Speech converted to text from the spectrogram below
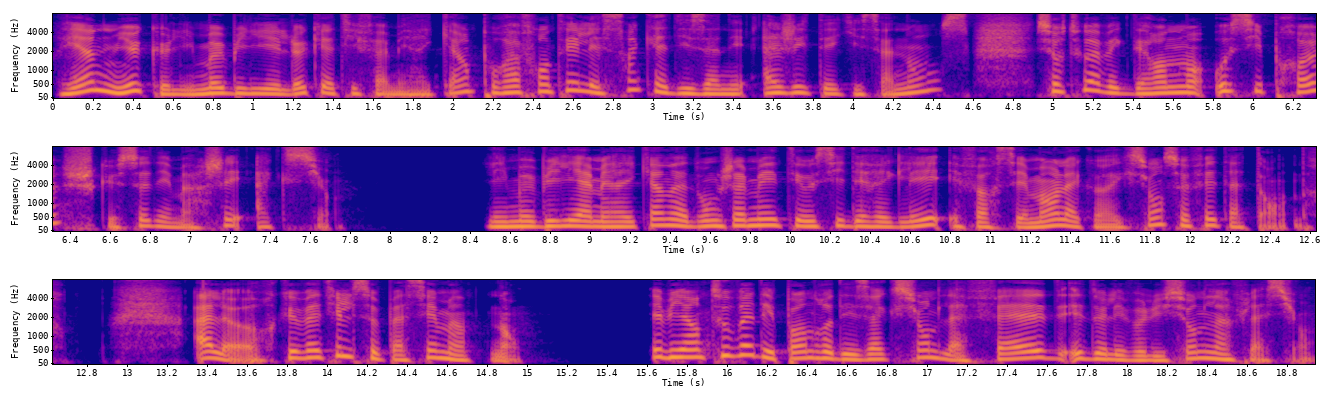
Rien de mieux que l'immobilier locatif américain pour affronter les 5 à 10 années agitées qui s'annoncent, surtout avec des rendements aussi proches que ceux des marchés actions. L'immobilier américain n'a donc jamais été aussi déréglé et forcément la correction se fait attendre. Alors, que va-t-il se passer maintenant? Eh bien, tout va dépendre des actions de la Fed et de l'évolution de l'inflation.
